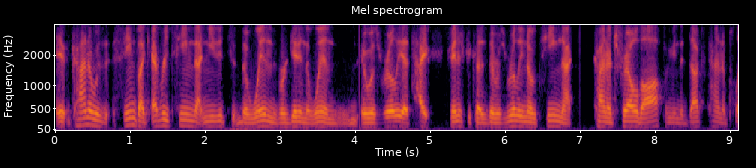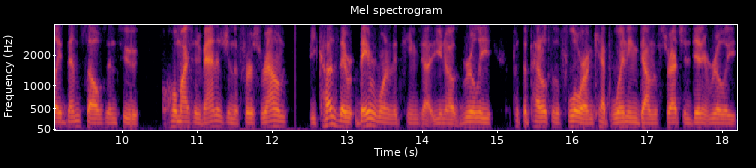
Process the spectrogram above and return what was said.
it kind of was it seemed like every team that needed to, the wins were getting the wins. It was really a tight finish because there was really no team that kind of trailed off. I mean, the Ducks kind of played themselves into home ice advantage in the first round because they were, they were one of the teams that you know really put the pedal to the floor and kept winning down the stretch and didn't really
